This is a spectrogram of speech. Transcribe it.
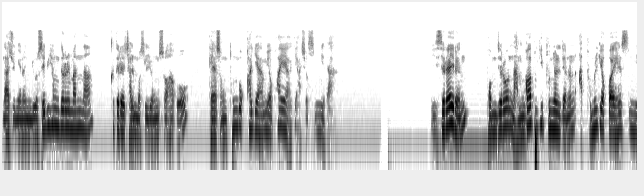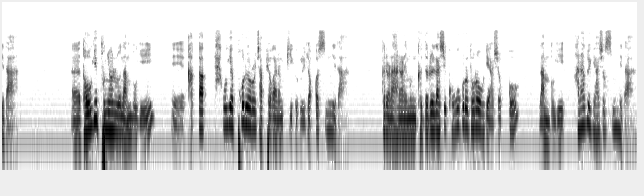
나중에는 요셉이 형들을 만나 그들의 잘못을 용서하고 대성통곡하게 하며 화해하게 하셨습니다. 이스라엘은 범죄로 남과 북이 분열되는 아픔을 겪어야 했습니다. 더욱이 분열 후 남북이 예, 각각 타국의 포로로 잡혀가는 비극을 겪었습니다. 그러나 하나님은 그들을 다시 고국으로 돌아오게 하셨고 남북이 하나 되게 하셨습니다.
